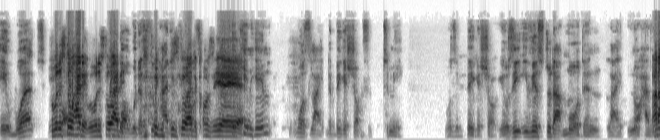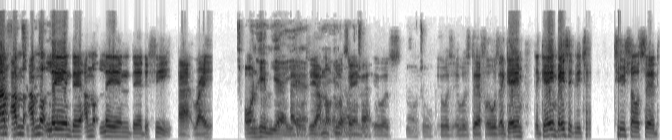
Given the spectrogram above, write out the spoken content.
it worked. We would have still had it. We would have still had it. Would have still had it. still had the conversation. Yeah, yeah. yeah. Picking him was like the biggest shock to me. Was a bigger shock. It was even stood out more than like not having. And I'm, I'm, defensive I'm not laying their, I'm not laying their defeat at right. on him. Yeah, Yeah, yeah, was, yeah. I'm not, I'm not saying that. It was, Not at all. it was, it was therefore it was a game. The game basically, Tuchel said,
